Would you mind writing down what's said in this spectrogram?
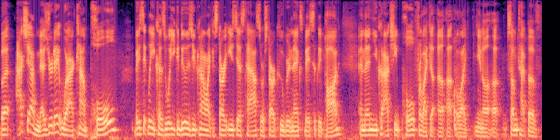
But actually, I've measured it where I kind of pull basically because what you could do is you kind of like start ECS task or start Kubernetes basically pod, and then you could actually pull for like a, a, a like you know a, some type of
